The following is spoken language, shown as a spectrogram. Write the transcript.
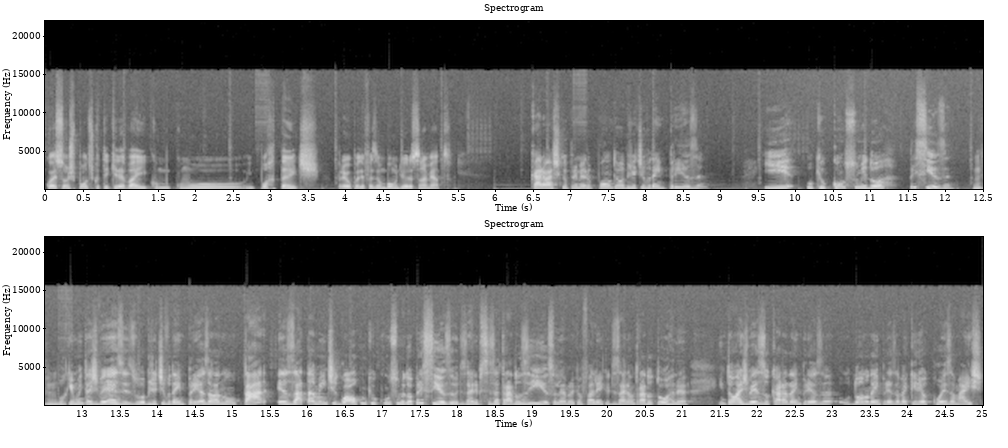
Quais são os pontos que eu tenho que levar aí como, como importantes para eu poder fazer um bom direcionamento? Cara, eu acho que o primeiro ponto é o objetivo da empresa e o que o consumidor precisa. Uhum. Porque muitas vezes o objetivo da empresa ela não está exatamente igual com o que o consumidor precisa. O design precisa traduzir isso. Lembra que eu falei que o design é um tradutor, né? Então, às vezes, o cara da empresa, o dono da empresa vai querer coisa mais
